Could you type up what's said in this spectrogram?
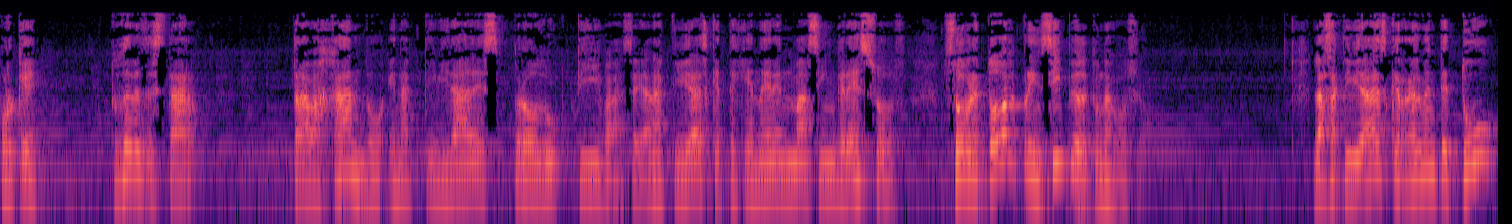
Porque tú debes de estar trabajando en actividades productivas, eh, en actividades que te generen más ingresos, sobre todo al principio de tu negocio. Las actividades que realmente tú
